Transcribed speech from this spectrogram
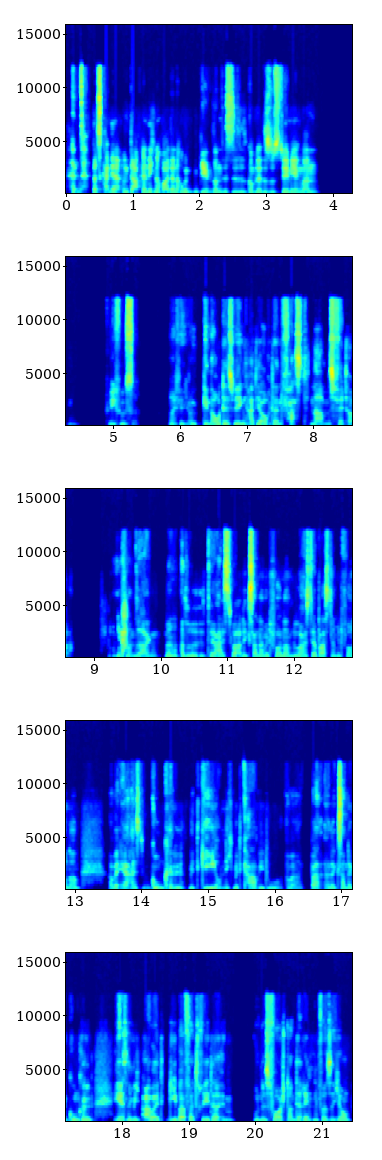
das kann ja und darf ja nicht noch weiter nach unten gehen, sonst ist dieses komplette System irgendwann für die Füße. Richtig. Und genau deswegen hat ja auch dein Fast-Namensvetter, muss ja. man sagen. Ne? Also der heißt zwar Alexander mit Vornamen, du heißt ja Bastian mit Vornamen, aber er heißt Gunkel mit G und nicht mit K wie du, aber Alexander Gunkel. Er ist nämlich Arbeitgebervertreter im Bundesvorstand der Rentenversicherung.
